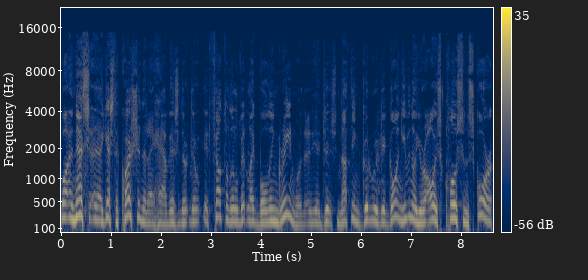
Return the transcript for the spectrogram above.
Well, and that's, I guess, the question that I have is there, there, it felt a little bit like Bowling Green, where there, just nothing good would get going. Even though you were always close in score,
